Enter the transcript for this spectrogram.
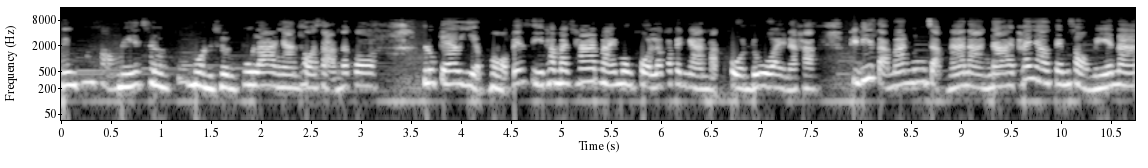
หนึ่งคูณสองเมตรเชิงคู่บนเชิงคู่ล่างงานทอสามตะกอลูกแก้วเหยียบห่อเป็นสีธรรมชาติไม้มงคลแล้วก็เป็นงานหมักโคนด้วยนะคะ พี่ๆสามารถนุ่งจับหน้านางได้ผ้ายาวเต็ม2เมตรนะ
